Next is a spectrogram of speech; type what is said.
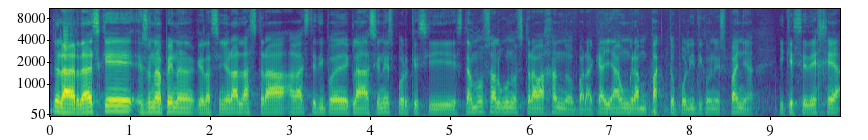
la verdad es que es una pena que la señora Lastra haga este tipo de declaraciones porque si estamos algunos trabajando para que haya un gran pacto político en España y que se deje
